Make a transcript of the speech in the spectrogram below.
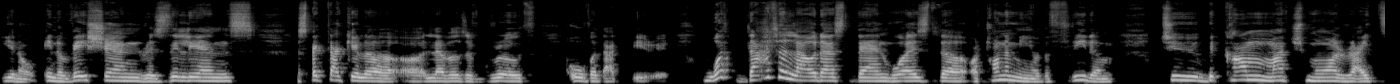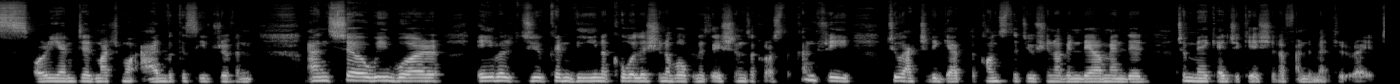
you know, innovation, resilience, spectacular uh, levels of growth over that period. What that allowed us then was the autonomy or the freedom to become much more rights oriented, much more advocacy driven. And so we were able to convene a coalition of organizations across the country to actually get the Constitution of India amended to make education a fundamental right.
